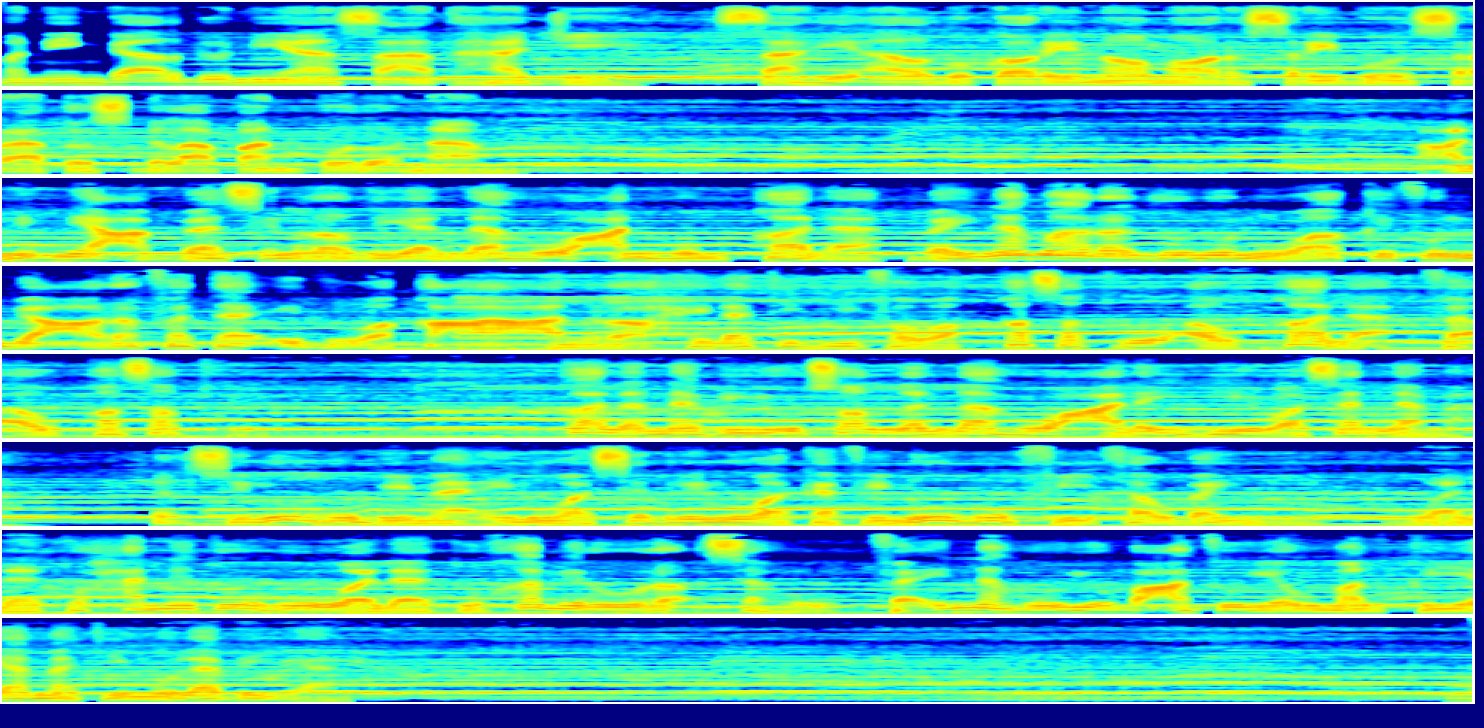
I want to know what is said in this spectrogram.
meninggal dunia saat haji. Sahih Al-Bukhari nomor 1186. عن ابن عباس رضي الله عنهم قال بينما رجل واقف بعرفة إذ وقع عن راحلته فوقصته أو قال فأوقصته قال النبي صلى الله عليه وسلم اغسلوه بماء وسدر وكفنوه في ثوبين ولا تحنطوه ولا تخمروا رأسه فإنه يبعث يوم القيامة ملبيا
